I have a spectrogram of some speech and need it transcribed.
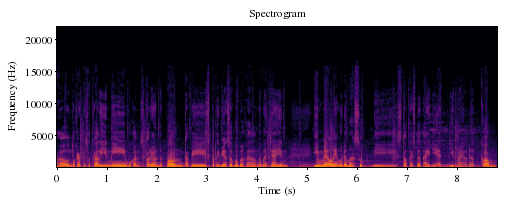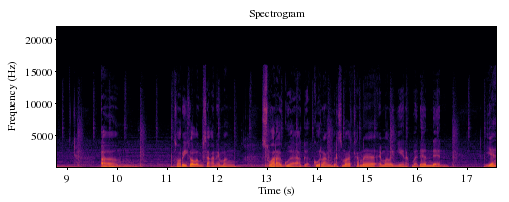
uh, untuk episode kali ini bukan story on the phone tapi seperti biasa gue bakal ngebacain email yang udah masuk di stokes.id at gmail.com um, sorry kalau misalkan emang suara gue agak kurang bersemangat karena emang lagi enak badan dan ya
